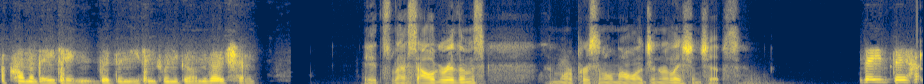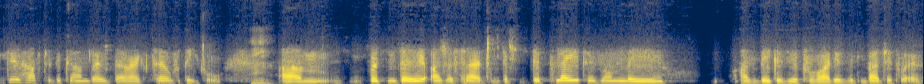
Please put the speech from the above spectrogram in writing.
accommodating with the meetings when you go on the roadshow. It's less algorithms and more personal knowledge and relationships. They they ha- do have to become those direct salespeople, um, but they, as I said, the, the plate is only as big as you're provided with budget with.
